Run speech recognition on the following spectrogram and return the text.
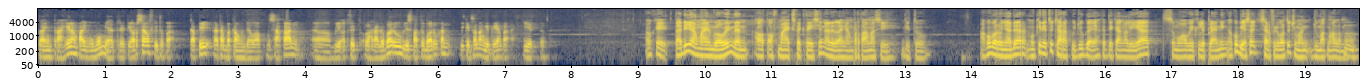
lain terakhir yang paling umum ya treat yourself gitu pak. Tapi tetap bertanggung jawab. Misalkan eh, beli outfit olahraga baru beli sepatu baru kan bikin senang gitu ya pak. Gitu Oke, tadi yang mind blowing dan out of my expectation adalah yang pertama sih, gitu. Aku baru nyadar, mungkin itu caraku juga ya ketika ngelihat semua weekly planning. Aku biasa self reward tuh cuma Jumat malam.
